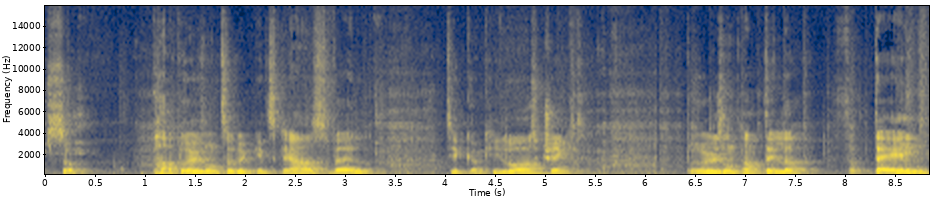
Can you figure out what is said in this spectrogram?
So, ein paar Bröseln zurück ins Glas, weil circa ein Kilo ausgeschenkt. Bröseln am Teller verteilen.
